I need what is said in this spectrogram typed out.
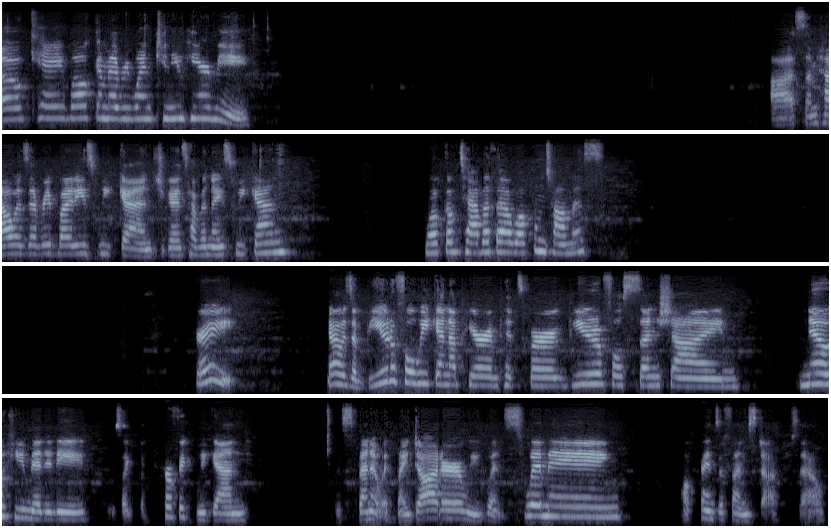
Okay, welcome everyone. Can you hear me? Awesome. How was everybody's weekend? Did you guys have a nice weekend? Welcome, Tabitha. Welcome, Thomas. Great. Yeah, it was a beautiful weekend up here in Pittsburgh. Beautiful sunshine, no humidity. It was like the perfect weekend. Spent it with my daughter. We went swimming, all kinds of fun stuff. So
